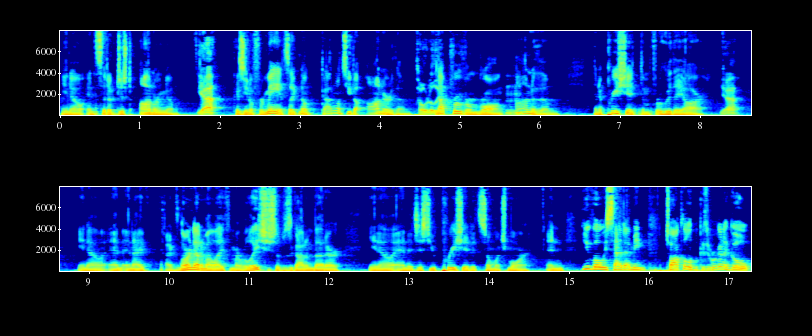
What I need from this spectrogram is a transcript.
You know, instead of just honoring them. yeah Because you know, for me, it's like, no, God wants you to honor them, Totally. not prove them wrong. Mm-hmm. Honor them and appreciate them for who they are. yeah You know, and and I've I've learned that in my life, and my relationships have gotten better. You know, and it just you appreciate it so much more. And you've always had. I mean, talk a little because we're gonna go.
